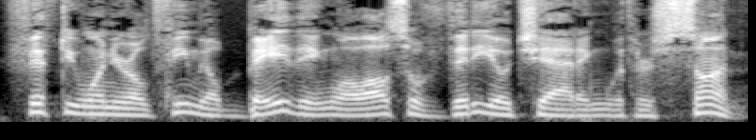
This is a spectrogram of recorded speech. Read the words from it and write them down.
fifty-one year old female, bathing while also video chatting with her son.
